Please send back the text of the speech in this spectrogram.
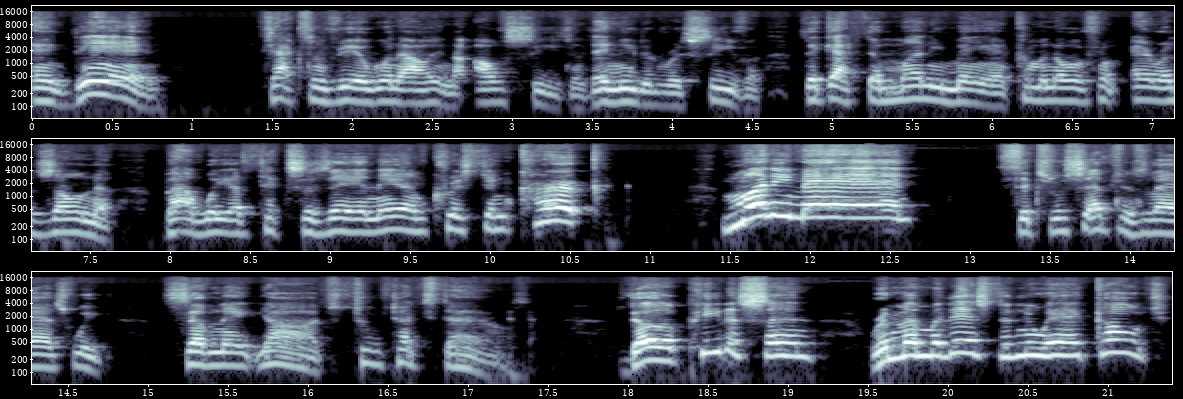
And then Jacksonville went out in the offseason. They needed a receiver. They got the money man coming over from Arizona by way of Texas A&M, Christian Kirk. Money man. Six receptions last week, seven, eight yards, two touchdowns. Doug Pederson, remember this, the new head coach.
